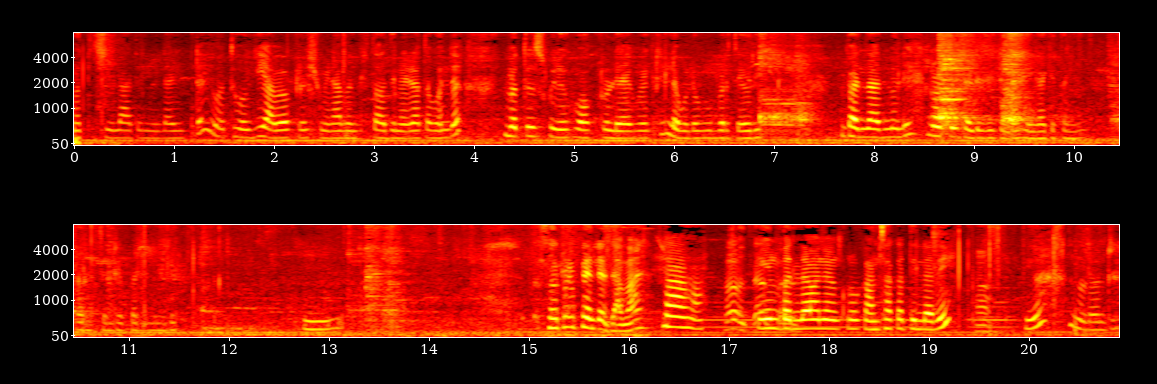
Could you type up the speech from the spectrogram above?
ಮತ್ತು ಚೀಲ ಅದನ್ನೆಲ್ಲ ಇಟ್ಟು ಇವತ್ತು ಹೋಗಿ ಯಾವ್ಯಾವ ಫ್ರೆಶ್ ಮೀನ ಬಂದಿರ್ತಾವೆ ಅದನ್ನೆಲ್ಲ ತೊಗೊಂಡು ಮತ್ತು ಸ್ಕೂಲಿಗೆ ಹೋಗಿ ರೆಡಿ ಆಗ್ಬೇಕು ರೀ ಲಗು ಲಗು ಬರ್ತೇವೆ ರೀ ಬಂದಾದ್ಮೇಲೆ ನೋಡ್ತೀವಿ ತಡೀರಿ ಗಿಡ ಹೆಂಗಾಗೈತೆ ಅನ್ನೋದು ತೋರಿಸ್ತೀನಿ ರೀ ಬರ್ರಿ ನಿಮಗೆ. ಹ್ಞೂ ಹಾಂ ಹಾಂ. ಏನು ಬದಲಾವಣೆ ಅನ್ಕೊ ಕಾಣ್ಸಕತ್ತಿಲ್ಲ ರೀ. ಈಗ ನೋಡೋಣ್ರಿ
